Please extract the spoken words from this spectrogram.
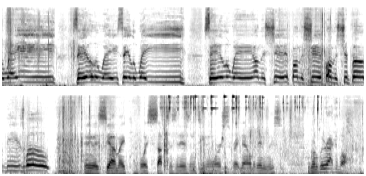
away, sail away, sail away, sail away, on the ship, on the ship, on the ship of beers. Whoa. Anyways, yeah, my voice sucks as it is, and it's even worse right now. But anyways, we're going to play racquetball.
